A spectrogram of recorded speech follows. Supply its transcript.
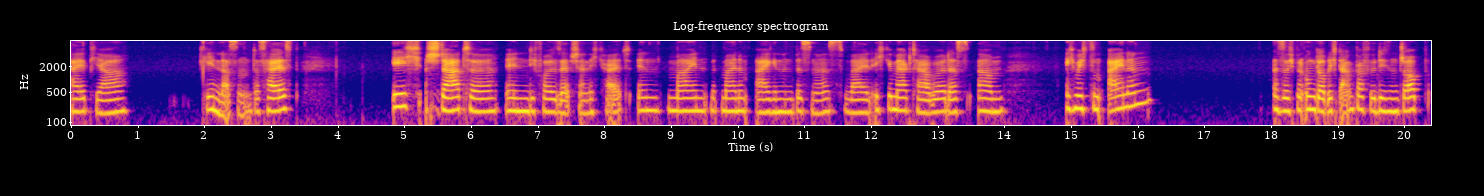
Halbjahr gehen lassen. Das heißt, ich starte in die Vollselbstständigkeit, in mein, mit meinem eigenen Business, weil ich gemerkt habe, dass ähm, ich mich zum einen, also ich bin unglaublich dankbar für diesen Job,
